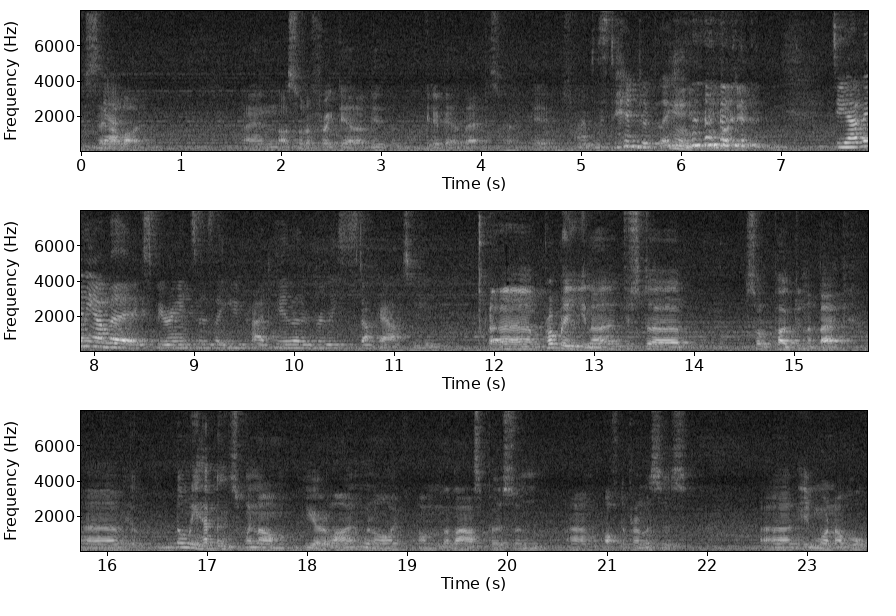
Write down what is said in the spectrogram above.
to say Yeah. hello. And I sort of freaked out a bit, a bit about that. So yeah, Understandably. Mm, I did. Do you have any other experiences that you've had here that have really stuck out to you? Um, probably, you know, just uh, sort of poked in the back. Um, it normally happens when I'm here alone, when I, I'm the last person um, off the premises. Uh, even when I walk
